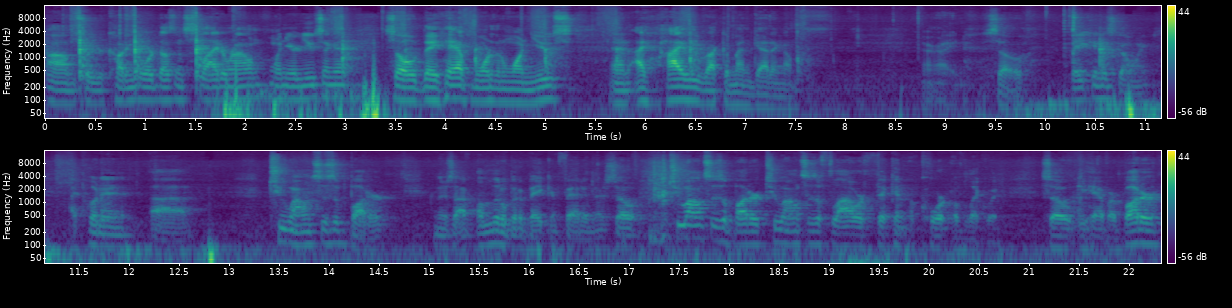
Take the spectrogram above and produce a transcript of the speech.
um, so your cutting board doesn't slide around when you're using it. So they have more than one use, and I highly recommend getting them. So bacon is going. I put in uh, two ounces of butter, and there's a, a little bit of bacon fat in there. So two ounces of butter, two ounces of flour, thicken a quart of liquid. So we have our butter,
